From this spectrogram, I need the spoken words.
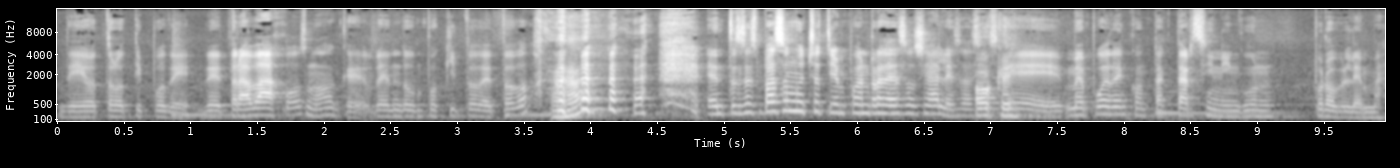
de otro tipo de, de trabajos, ¿no? Que vendo un poquito de todo. Ajá. Entonces paso mucho tiempo en redes sociales, así es que me pueden contactar sin ningún problema.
